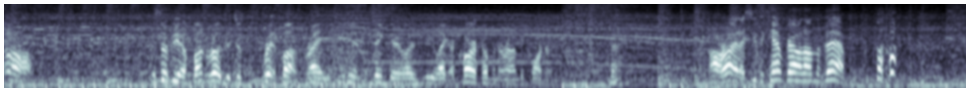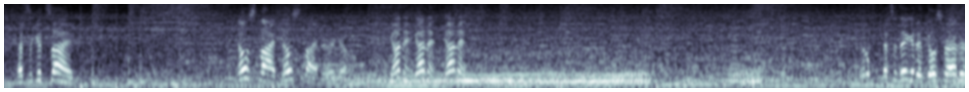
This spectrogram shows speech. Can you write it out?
Oh! This would be a fun road to just rip up, right? If you didn't think there would be like a car coming around the corner. Alright, I see the campground on the map. That's a good sign. No slide, no slide. There we go. Gun it, gun it, gun it. That's a negative, Ghost Rider.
